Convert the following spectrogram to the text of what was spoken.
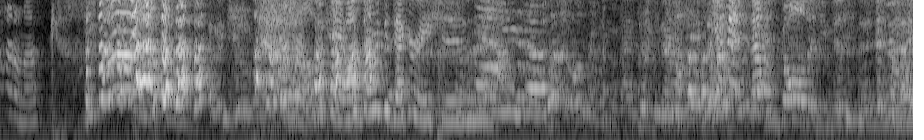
Start on us. Okay, I'll start with the decoration. that was gold and you missed it. Hi.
